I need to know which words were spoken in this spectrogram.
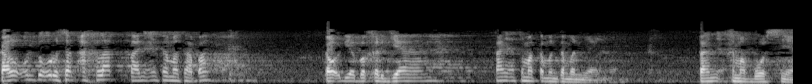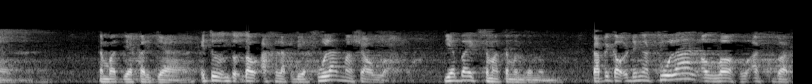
Kalau untuk urusan akhlak, tanyain sama siapa? Kalau dia bekerja, Tanya sama teman-temannya. Tanya sama bosnya. Tempat dia kerja. Itu untuk tahu akhlak dia. Fulan Masya Allah. Dia baik sama teman-teman. Tapi kalau dengar Fulan Allahu Akbar.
